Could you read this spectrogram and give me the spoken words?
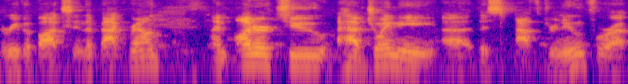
Nureva box in the background. I'm honored to have join me uh, this afternoon for a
